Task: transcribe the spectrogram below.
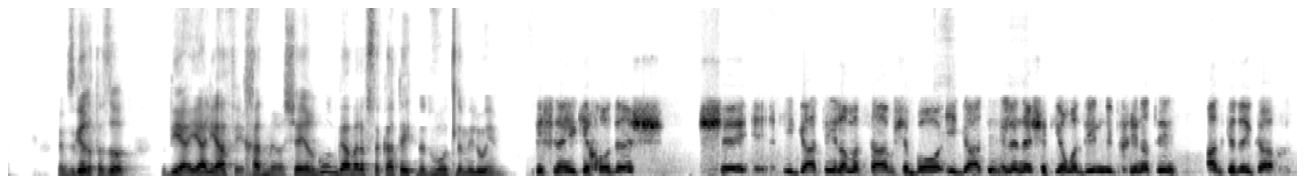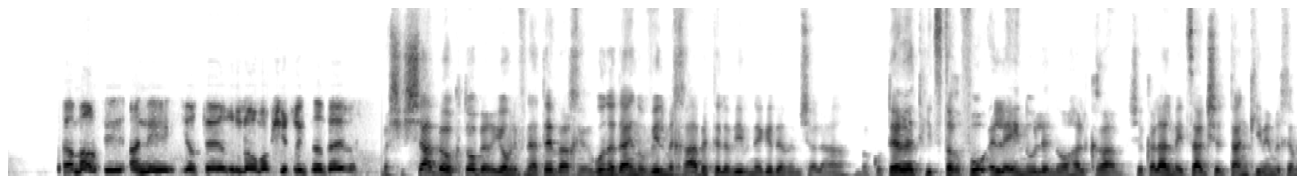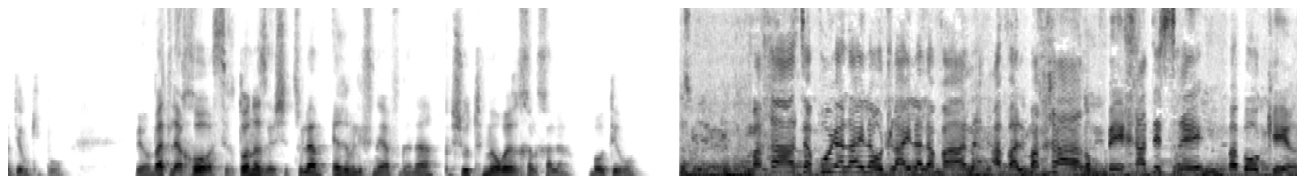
במסגרת הזאת הודיע אייל יפה אחד מראשי הארגון גם על הפסקת ההתנדבות למילואים. לפני כחודש שהגעתי למצב שבו הגעתי לנשק יום הדין מבחינתי, עד כדי כך. ואמרתי, אני יותר לא ממשיך להתנדב. בשישה באוקטובר, יום לפני הטבח, הארגון עדיין הוביל מחאה בתל אביב נגד הממשלה. בכותרת, הצטרפו אלינו לנוהל קרב, שכלל מיצג של טנקים ממלחמת יום כיפור. במבט לאחור, הסרטון הזה, שצולם ערב לפני ההפגנה, פשוט מעורר חלחלה. בואו תראו. מחר צפוי הלילה עוד לילה לבן, אבל מחר ב-11 בבוקר,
